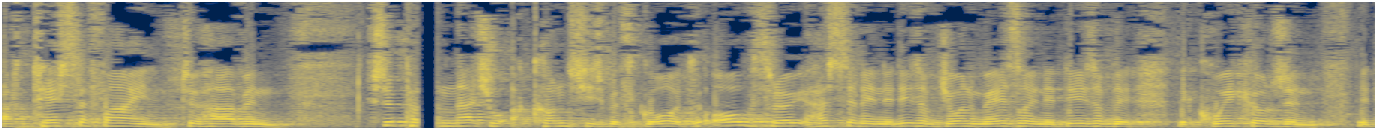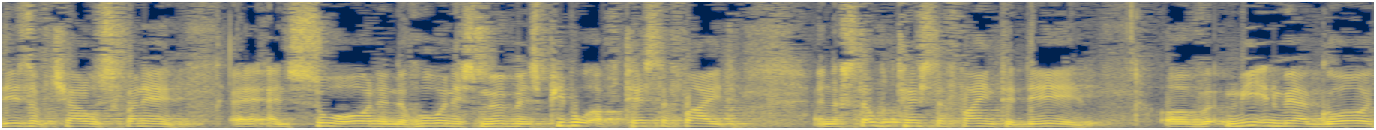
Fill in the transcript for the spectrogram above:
are testifying to having supernatural occurrences with God all throughout history in the days of John Wesley, in the days of the, the Quakers, and the days of Charles Finney, uh, and so on, and the holiness movements. People have testified, and they're still testifying today, of meeting with a God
